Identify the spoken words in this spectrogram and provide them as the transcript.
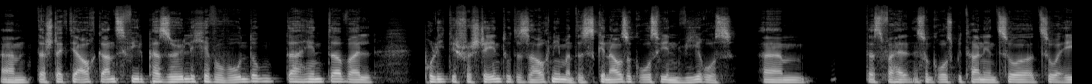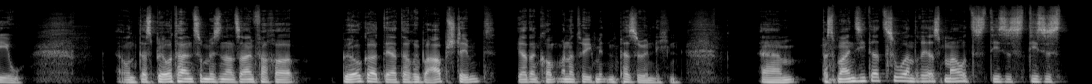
Ähm, da steckt ja auch ganz viel persönliche Verwundung dahinter, weil politisch verstehen tut das auch niemand. Das ist genauso groß wie ein Virus, ähm, das Verhältnis von Großbritannien zur, zur EU. Und das beurteilen zu müssen als einfacher Bürger, der darüber abstimmt, ja, dann kommt man natürlich mit dem Persönlichen. Ähm, was meinen Sie dazu, Andreas Mautz, dieses, dieses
